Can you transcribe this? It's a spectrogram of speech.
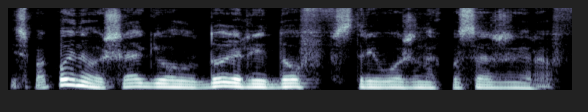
и спокойно вышагивал вдоль рядов встревоженных пассажиров.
